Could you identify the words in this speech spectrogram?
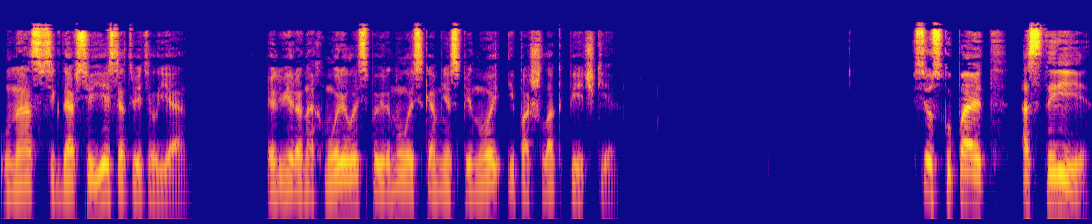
«У нас всегда все есть», — ответил я. Эльвира нахмурилась, повернулась ко мне спиной и пошла к печке. «Все скупают астерии,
